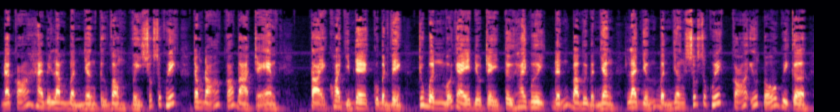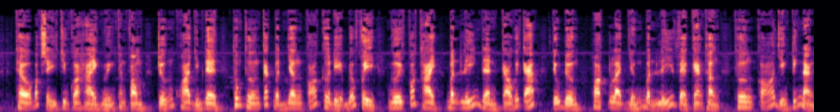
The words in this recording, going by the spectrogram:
đã có 25 bệnh nhân tử vong vì sốt xuất huyết, trong đó có 3 trẻ em. Tại khoa nhiễm D của bệnh viện, trung bình mỗi ngày điều trị từ 20 đến 30 bệnh nhân là những bệnh nhân sốt xuất huyết có yếu tố nguy cơ. Theo bác sĩ chuyên khoa 2 Nguyễn Thanh Phong, trưởng khoa nhiễm D, thông thường các bệnh nhân có cơ địa béo phì, người có thai, bệnh lý nền cao huyết áp, tiểu đường hoặc là những bệnh lý về gan thận thường có diễn tiến nặng.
